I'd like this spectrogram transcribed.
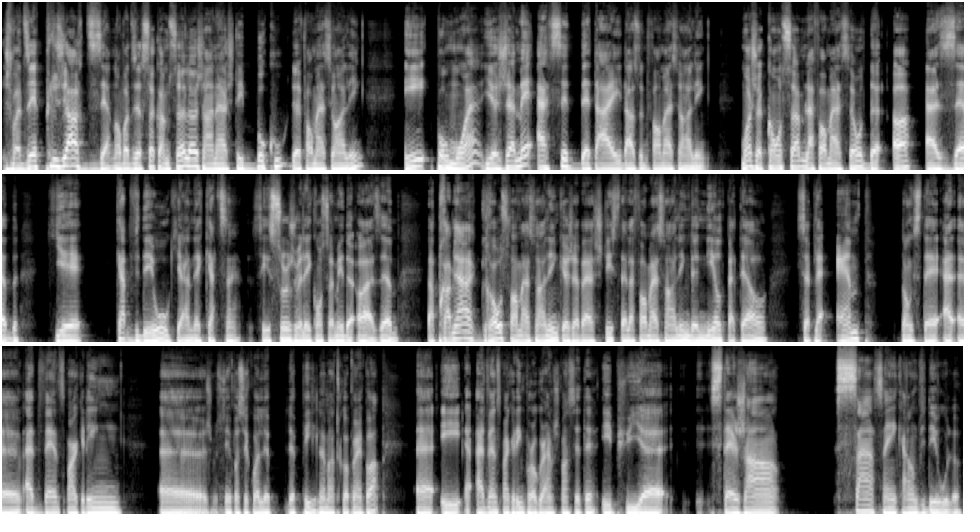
je vais dire plusieurs dizaines. On va dire ça comme ça. Là, j'en ai acheté beaucoup de formations en ligne. Et pour moi, il n'y a jamais assez de détails dans une formation en ligne. Moi, je consomme la formation de A à Z, qui est quatre vidéos qui en est 400. C'est sûr, je vais les consommer de A à Z. La première grosse formation en ligne que j'avais achetée, c'était la formation en ligne de Neil Patel qui s'appelait AMP. Donc, c'était euh, Advanced Marketing Euh, je me souviens pas c'est quoi le, le, P, mais en tout cas, peu importe. Euh, et Advanced Marketing Program, je pense que c'était. Et puis, euh, c'était genre 150 vidéos, là.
